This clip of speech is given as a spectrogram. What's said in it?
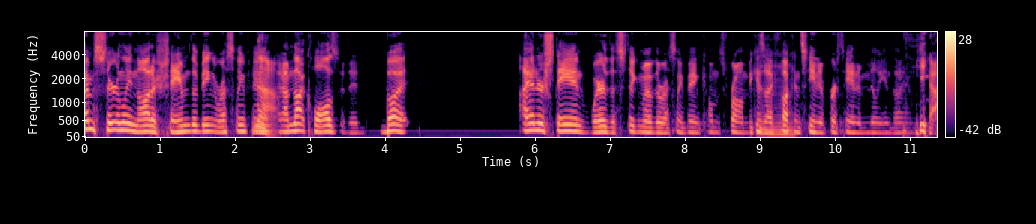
I'm certainly not ashamed of being a wrestling fan, No. and I'm not closeted, but I understand where the stigma of the wrestling fan comes from because I've mm-hmm. fucking seen it firsthand a million times. Yeah,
